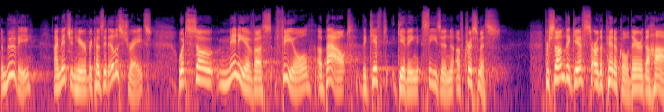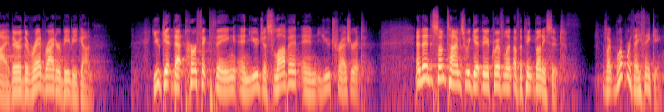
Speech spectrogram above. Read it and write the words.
the movie I mention here because it illustrates what so many of us feel about the gift giving season of Christmas. For some, the gifts are the pinnacle, they're the high, they're the Red Ryder BB gun. You get that perfect thing and you just love it and you treasure it. And then sometimes we get the equivalent of the pink bunny suit. It's like, what were they thinking?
